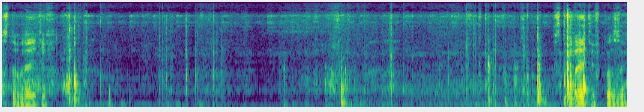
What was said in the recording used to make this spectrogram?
Вставляете в вставляете в пазы.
